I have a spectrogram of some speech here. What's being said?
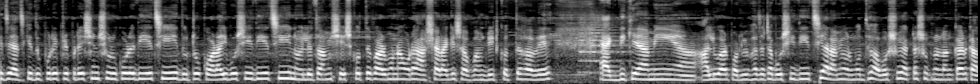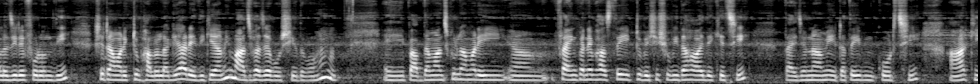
এই যে আজকে দুপুরে প্রিপারেশন শুরু করে দিয়েছি, দুটো কড়াই বসিয়ে দিয়েছি, নইলে তো আমি শেষ করতে পারব না, ওরা আসার আগে সব কমপ্লিট করতে হবে। একদিকে আমি আলু আর পটল ভাজাটা বসিয়ে দিয়েছি, আর আমি ওর মধ্যে অবশ্যই একটা শুকনো লঙ্কা আর কালো জিরে ফোড়ন দিই, সেটা আমার একটু ভালো লাগে। আর এদিকে আমি মাছ ভাজা বসিয়ে দেবো, হুম? এই পাবদা মাছগুলো আমার এই ফ্রাইং প্যানে ভাজতেই একটু বেশি সুবিধা হয় দেখেছি। তাই জন্য আমি এটাতেই করছি। আর কি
